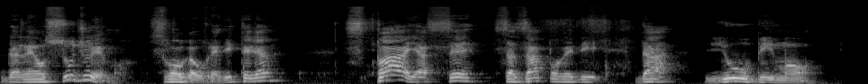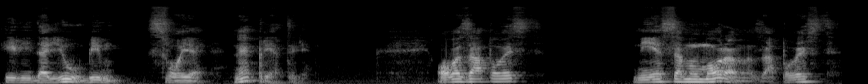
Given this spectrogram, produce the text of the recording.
da ne osuđujemo svoga uvreditelja spaja se sa zapovedi da ljubimo ili da ljubim svoje neprijatelje. Ova zapovest nije samo moralna zapovest,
